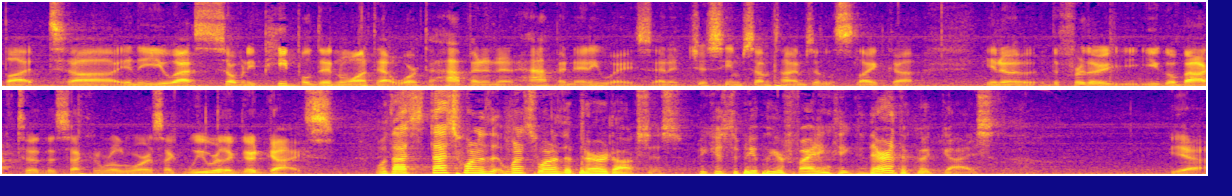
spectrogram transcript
but uh, in the U.S., so many people didn't want that war to happen, and it happened anyways. And it just seems sometimes it's like, uh, you know, the further you go back to the Second World War, it's like we were the good guys. Well, that's that's one of the that's one of the paradoxes because the people you're fighting think they're the good guys, Yeah.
